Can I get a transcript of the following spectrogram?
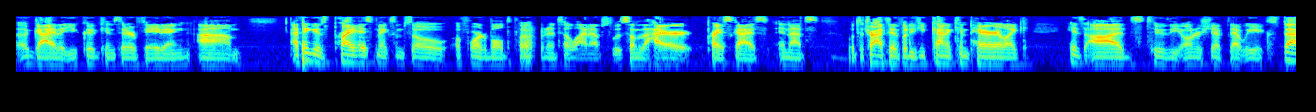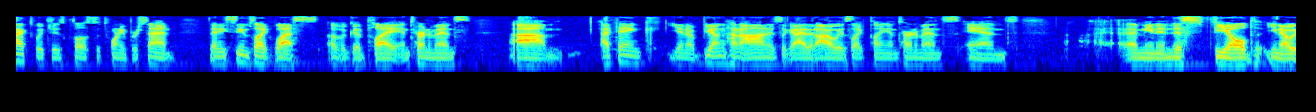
a guy that you could consider fading. Um, I think his price makes him so affordable to put into lineups with some of the higher price guys, and that's what's attractive. But if you kind of compare like his odds to the ownership that we expect, which is close to 20%, then he seems like less of a good play in tournaments. Um, I think, you know, Byeong Hun An is a guy that I always like playing in tournaments. And I mean, in this field, you know,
